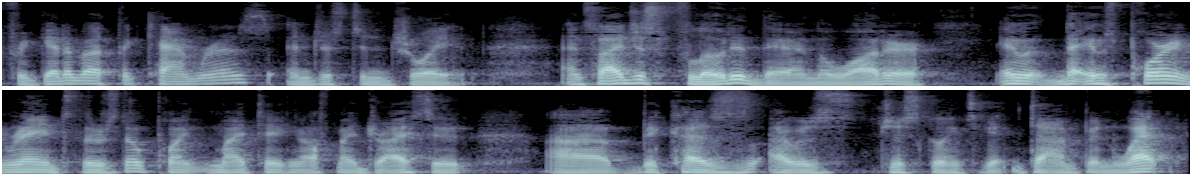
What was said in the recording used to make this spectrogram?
forget about the cameras and just enjoy it. And so I just floated there in the water. It was, it was pouring rain, so there was no point in my taking off my dry suit uh, because I was just going to get damp and wet.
